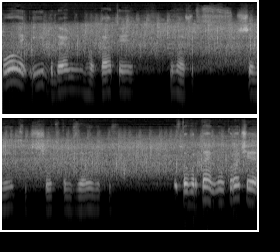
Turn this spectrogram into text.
поле і будемо гортати, не знаю, що це пшеницю чи що там якусь. Просто гортаємо, ну коротше,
